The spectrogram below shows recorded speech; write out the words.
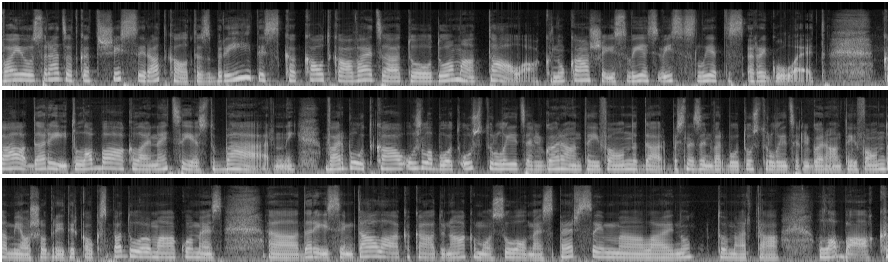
vai jūs redzat, ka šis ir atkal tas brīdis, ka kaut kā vajadzētu domāt tālāk, nu, kā šīs vies, visas lietas regulēt, kā darīt labāk, lai neciestu bērni, varbūt kā uzlabot uzturlīdzeļu garantiju fonda darbu. Es nezinu, varbūt uzturlīdzeļu garantiju fondam jau šobrīd ir kaut kas padomā, ko mēs uh, darīsim tālāk, kādu nākamo soli mēs spērsim, lai nu, tomēr tā labāk,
